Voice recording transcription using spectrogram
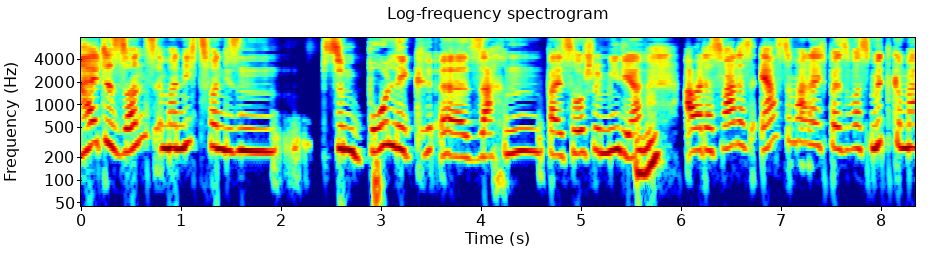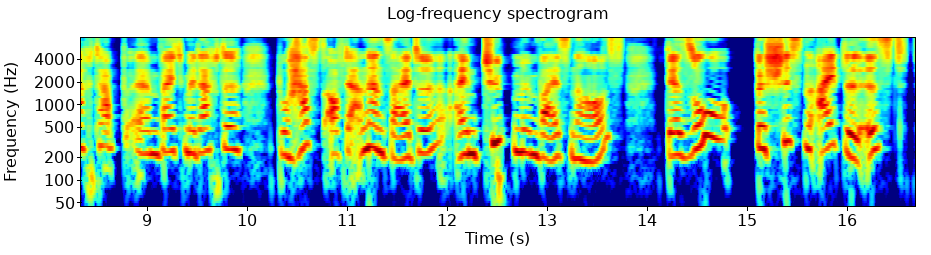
halte sonst immer nichts von diesen Symbolik-Sachen äh, bei Social Media. Mhm. Aber das war das erste Mal, dass ich bei sowas mitgemacht habe, ähm, weil ich mir dachte, du hast auf der anderen Seite einen Typen im Weißen Haus, der so beschissen eitel ist,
